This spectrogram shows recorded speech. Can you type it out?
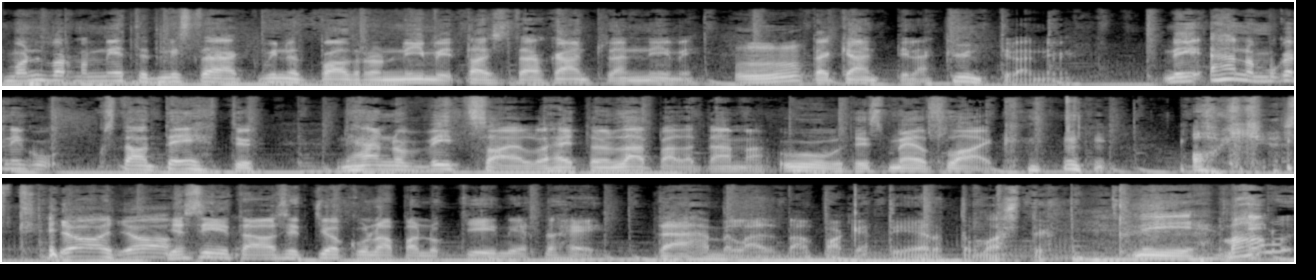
mä oon nyt varmaan miettinyt, että mistä Gwyneth Paltrown nimi, tai sitä Käntilän nimi, mm. tai Käntilän, Kynttilän nimi. Niin hän on mukaan niinku, kun sitä on tehty, niin hän on vitsaillut ja heittänyt läpällä tämä. Ooh, this smells like. Oikeesti. joo, joo. Ja siitä on sitten joku napannut kiinni, että no hei, tämähän me laitetaan pakettiin ehdottomasti. Niin. Mä, halu,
